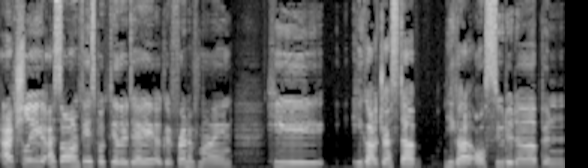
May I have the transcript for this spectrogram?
Actually I saw on Facebook the other day a good friend of mine he he got dressed up he got all suited up and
